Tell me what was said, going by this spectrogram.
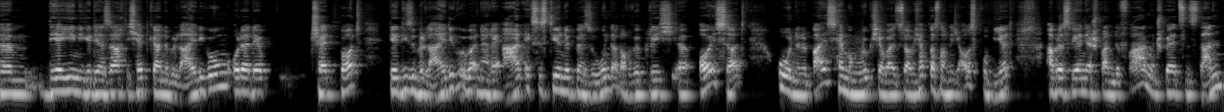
Ähm, derjenige, der sagt, ich hätte gerne Beleidigung oder der Chatbot, der diese Beleidigung über eine real existierende Person dann auch wirklich äh, äußert, ohne eine Beißhemmung möglicherweise zu haben. Ich habe das noch nicht ausprobiert, aber das wären ja spannende Fragen und spätestens dann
